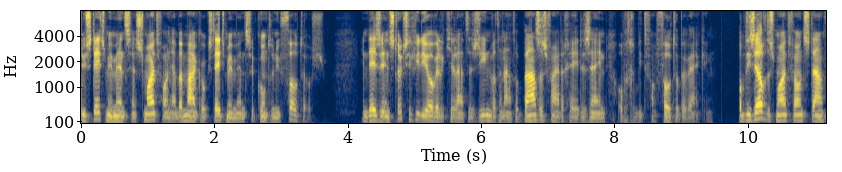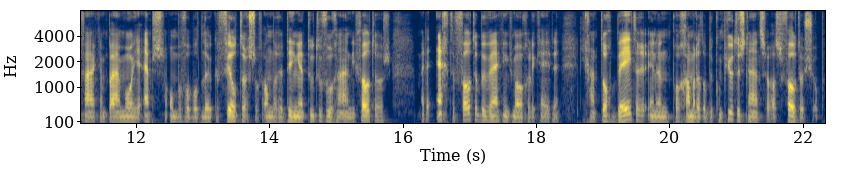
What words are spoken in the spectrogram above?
Nu steeds meer mensen een smartphone hebben, maken ook steeds meer mensen continu foto's. In deze instructievideo wil ik je laten zien wat een aantal basisvaardigheden zijn op het gebied van fotobewerking. Op diezelfde smartphone staan vaak een paar mooie apps om bijvoorbeeld leuke filters of andere dingen toe te voegen aan die foto's. Maar de echte fotobewerkingsmogelijkheden die gaan toch beter in een programma dat op de computer staat, zoals Photoshop.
